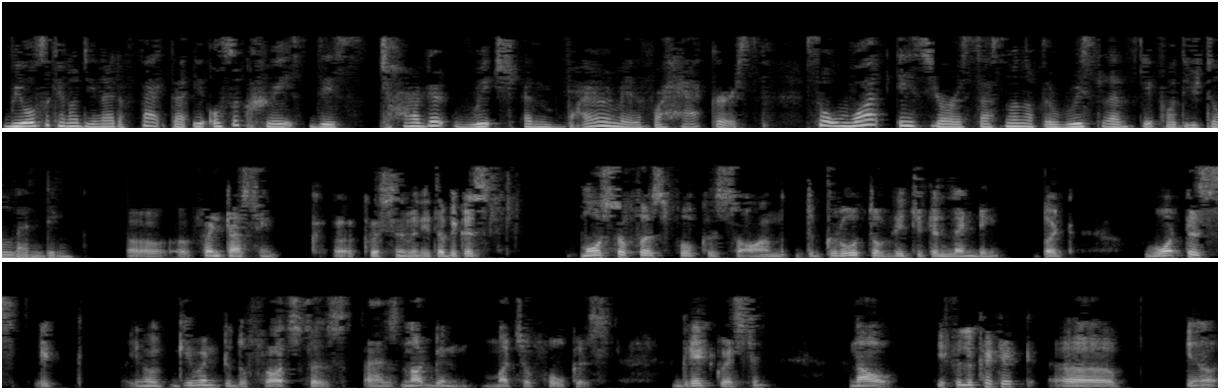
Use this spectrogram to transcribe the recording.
we also cannot deny the fact that it also creates this target-rich environment for hackers. So what is your assessment of the risk landscape for digital lending? Uh, fantastic question, Vineeta, because most of us focus on the growth of digital lending, but what is it, you know, given to the fraudsters has not been much of focus. Great question. Now, if you look at it, uh, you know,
